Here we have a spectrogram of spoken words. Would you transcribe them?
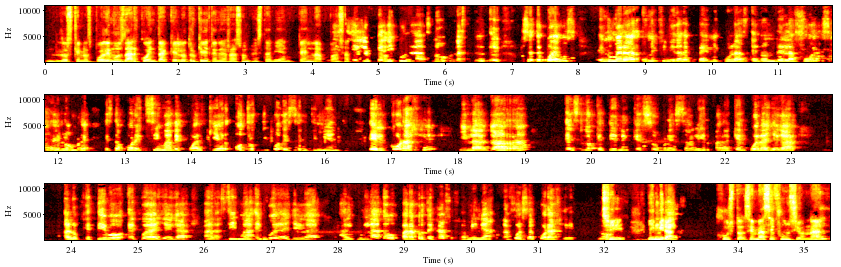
los que nos podemos dar cuenta que el otro quiere tener razón, está bien, tenla, pasa. Y en las películas, ¿no? Las, eh, o sea, te podemos enumerar una infinidad de películas en donde la fuerza del hombre está por encima de cualquier otro tipo de sentimiento. El coraje y la garra es lo que tienen que sobresalir para que él pueda llegar al objetivo, él pueda llegar a la cima, él pueda llegar a algún lado para proteger a su familia, la fuerza, el coraje. ¿no? Sí, y mira, justo, se me hace funcional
